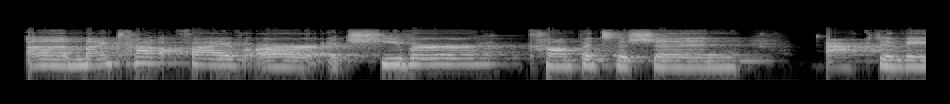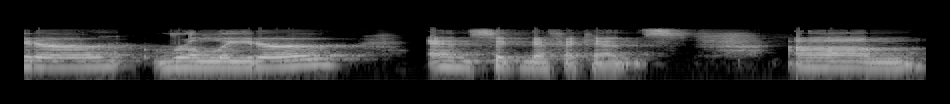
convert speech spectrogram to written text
Um, my top five are achiever, competition, activator, relator, and significance. Um,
